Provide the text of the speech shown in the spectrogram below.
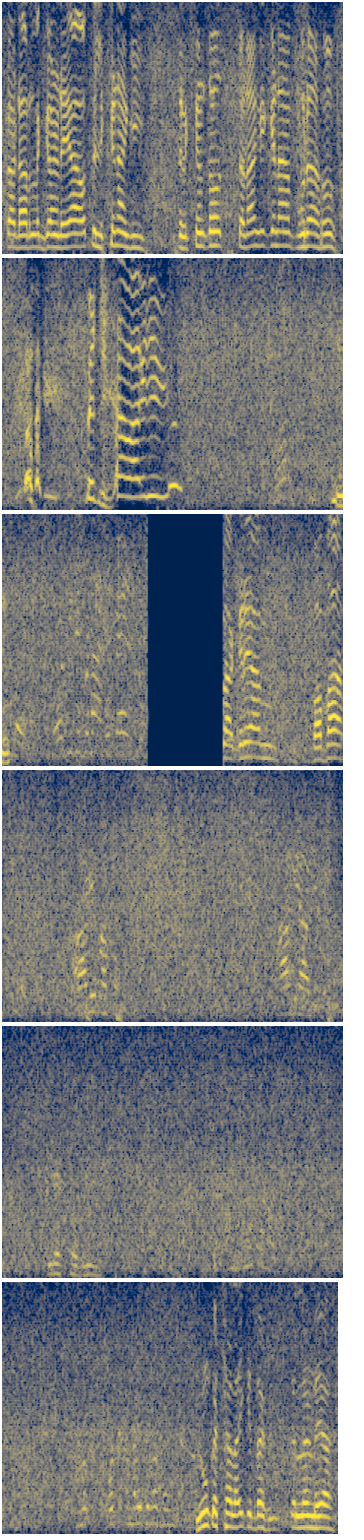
ਤਾਂ ਡਰ ਲੱਗਣ ਰਿਹਾ ਉਹ ਤਿਲਕਣਾਗੀ ਤਿਲਕਣ ਤੋਂ ਤੜਾਂਗੇ ਕਿਣਾ ਪੂਰਾ ਉਹ? ਪਿੱਛਾ ਵਗ ਜੀ। ਲੱਗ ਰਿਹਾ ਬਾਬਾ। ਆ ਗਿਆ ਬਾਬਾ। ਆ ਗਿਆ ਆ ਗਿਆ ਨੂੰ ਕੱਛਾ ਲਾਈ, ਕਿੱਦਾਂ ਚੱਲਣ ਡਿਆ?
